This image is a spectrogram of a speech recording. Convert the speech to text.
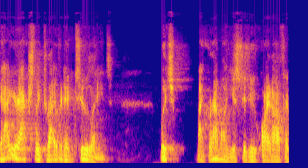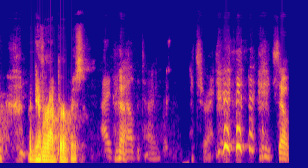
Now you're actually driving in two lanes, which my grandma used to do quite often, but never on purpose. I do it all the time. That's right. so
